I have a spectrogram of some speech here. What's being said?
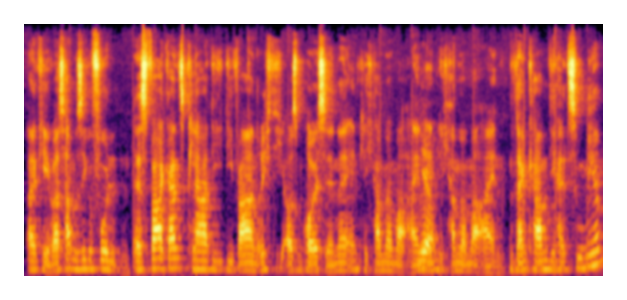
Okay, was haben sie gefunden? Es war ganz klar, die, die waren richtig aus dem Häuschen, ne? Endlich haben wir mal einen, ja. endlich haben wir mal einen. Und dann kamen die halt zu mir.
